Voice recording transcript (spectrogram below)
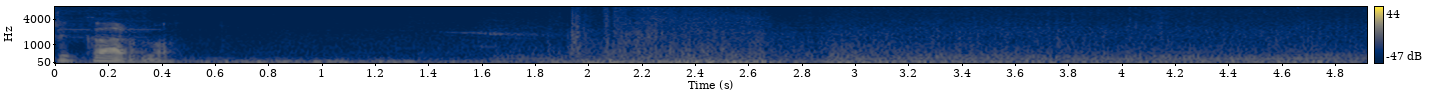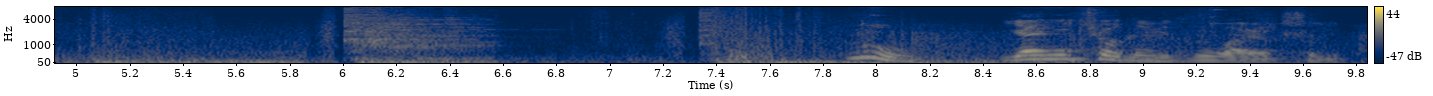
Шикарно. Ну, я нічого не відбиваю абсолютно.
